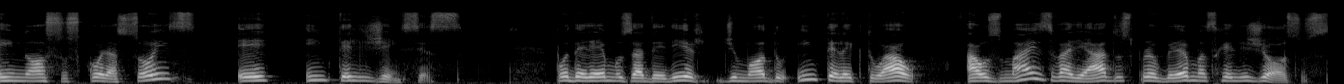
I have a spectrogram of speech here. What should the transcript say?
em nossos corações e inteligências. Poderemos aderir de modo intelectual aos mais variados programas religiosos,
